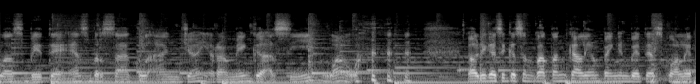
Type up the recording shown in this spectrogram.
plus BTS bersatu anjay rame gak sih? Wow. Kalau dikasih kesempatan kalian pengen BTS collab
